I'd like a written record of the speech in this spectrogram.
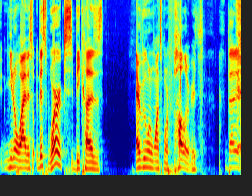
You know why this this works because everyone wants more followers. That is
